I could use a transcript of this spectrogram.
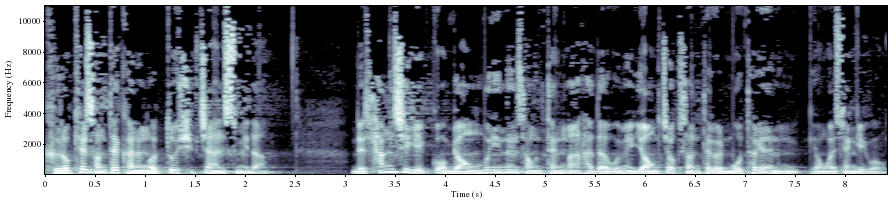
그렇게 선택하는 것도 쉽지 않습니다. 근데 상식 있고 명분 있는 선택만 하다 보면 영적 선택을 못하게 되는 경우가 생기고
